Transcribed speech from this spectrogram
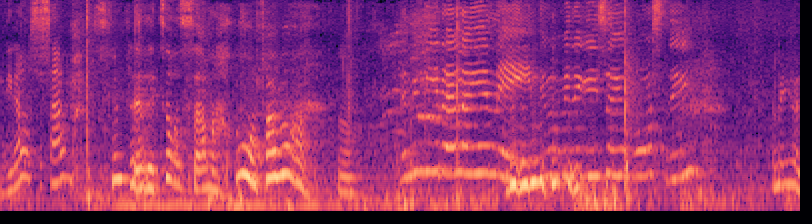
Hindi na ako sasama. Siyempre, Ritz ako kasama ako. Sama ka. Oh. Naninira lang yan eh. Hindi mo binigay sa'yo, boss, di. Ano yun?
